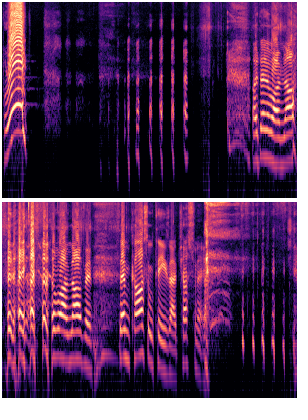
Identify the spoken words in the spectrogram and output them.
For right! I don't know why I'm laughing. eh? I don't know why I'm laughing. It's them castle tees, lad. Trust me.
